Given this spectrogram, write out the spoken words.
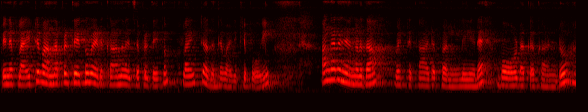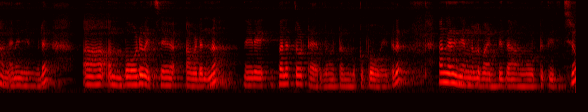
പിന്നെ ഫ്ലൈറ്റ് വന്നപ്പോഴത്തേക്കും എടുക്കാമെന്ന് വെച്ചപ്പോഴത്തേക്കും ഫ്ലൈറ്റ് അതിന്റെ വഴിക്ക് പോയി. അങ്ങനെ ഞങ്ങൾ ഞങ്ങളിതാ വെട്ടുകാട് പള്ളിയുടെ ബോർഡൊക്കെ കണ്ടു. അങ്ങനെ ഞങ്ങൾ ബോർഡ് വെച്ച് അവിടെ നിന്ന് നേരെ വലത്തോട്ടായിരുന്നു കേട്ടോ നമുക്ക് പോവേണ്ടത്. അങ്ങനെ ഞങ്ങൾ വണ്ടി ഇതാ അങ്ങോട്ട് തിരിച്ചു.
